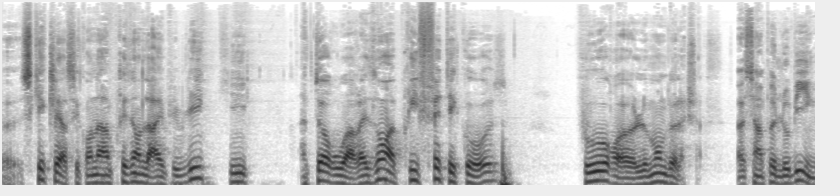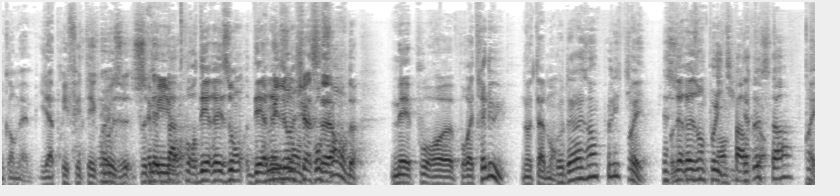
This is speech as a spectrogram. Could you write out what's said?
Euh, ce qui est clair, c'est qu'on a un président de la République qui, à tort ou à raison, a pris fait et cause pour euh, le monde de la chasse. Ah, C'est un peu de lobbying quand même. Il a pris fait et Oui, cause, peut-être pas pour des raisons, des raisons de profondes, mais pour, euh, pour être élu, notamment. Pour des raisons politiques. Oui, pour sûr. des raisons politiques. On parle de ça. Oui.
